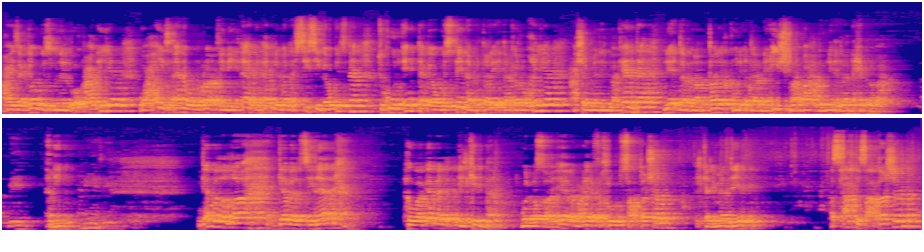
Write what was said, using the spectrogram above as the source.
وعايز أتجوز من البقعة دي وعايز أنا ومراتي نتقابل قبل ما القسيس يجوزنا تكون أنت جوزتنا بطريقتك الروحية عشان من المكان ده نقدر ننطلق ونقدر نعيش مع بعض ونقدر نحب بعض. آمين. آمين. جبل الله جبل سيناء هو جبل الكلمة والوصايا اقرا معايا في خروج 19 الكلمات دي. أصحاح 19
